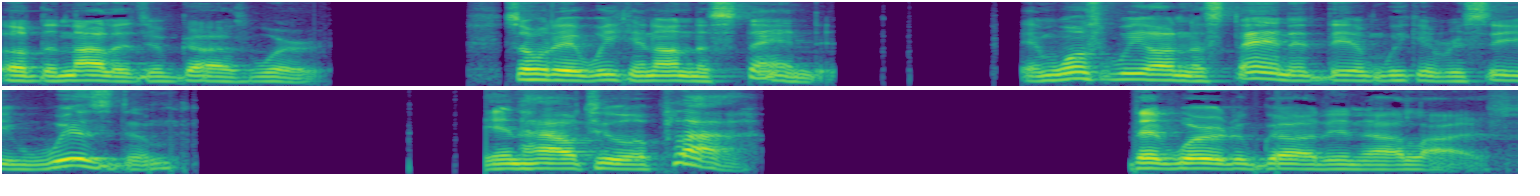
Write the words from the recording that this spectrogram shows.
of the knowledge of God's word so that we can understand it. And once we understand it, then we can receive wisdom in how to apply that word of God in our lives.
